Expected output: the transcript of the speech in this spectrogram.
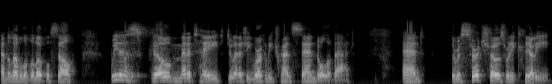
and the level of the local self, we just go meditate, do energy work, and we transcend all of that. And the research shows really clearly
